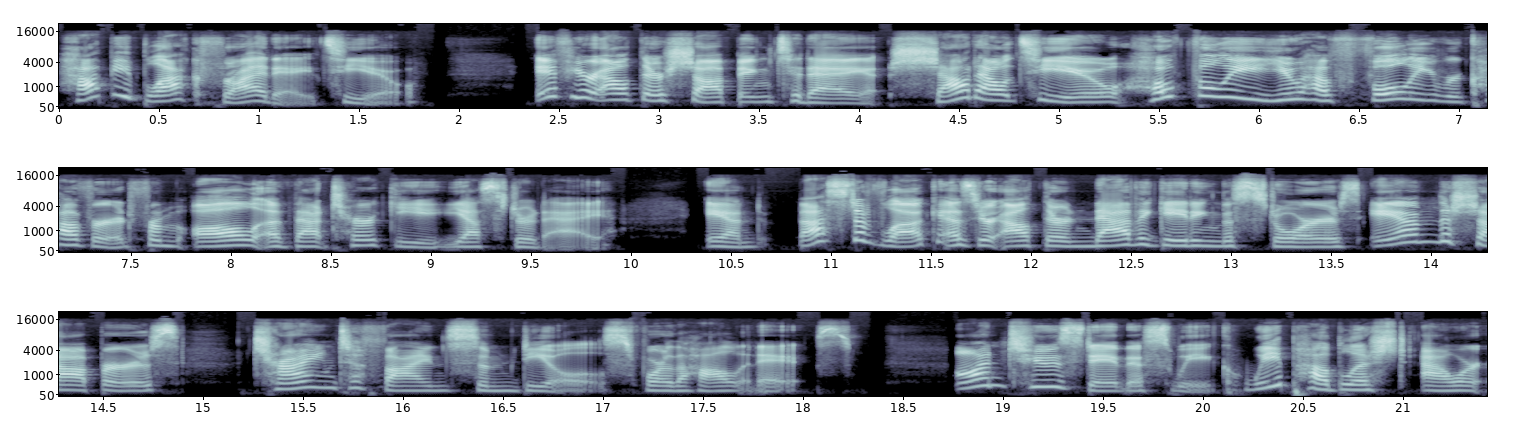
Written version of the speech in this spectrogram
Happy Black Friday to you. If you're out there shopping today, shout out to you. Hopefully, you have fully recovered from all of that turkey yesterday. And best of luck as you're out there navigating the stores and the shoppers trying to find some deals for the holidays. On Tuesday this week, we published our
